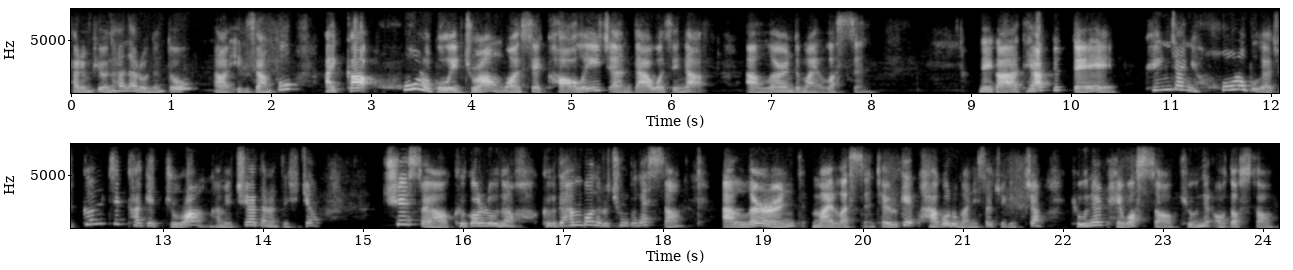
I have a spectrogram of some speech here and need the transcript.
다른 표현 하나로는 또 어, example, I got horribly drunk once at college and that was enough. I learned my lesson. 내가 대학교 때 굉장히 horribly 아주 끔찍하게 drunk 하면 취하다는 뜻이죠. 취했어요. 그걸로는 그때 한 번으로 충분했어. I learned my lesson. 자, 이렇게 과거로 많이 써주겠죠. 교훈을 배웠어. 교훈을 얻었어.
